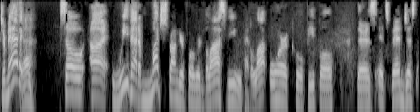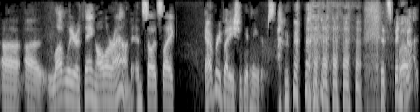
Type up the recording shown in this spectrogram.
dramatically. Yeah. So, uh, we've had a much stronger forward velocity. We've had a lot more cool people. There's, it's been just a, a lovelier thing all around. And so it's like, everybody should get haters. it's been well, good.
